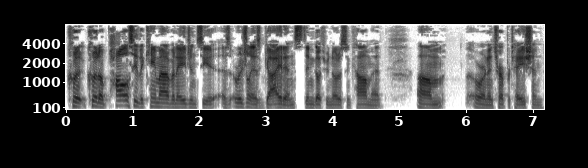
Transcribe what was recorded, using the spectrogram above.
could could a policy that came out of an agency as originally as guidance, didn't go through notice and comment, um, or an interpretation,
